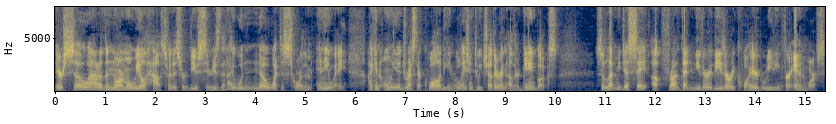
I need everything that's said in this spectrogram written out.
They're so out of the normal wheelhouse for this review series that I wouldn't know what to score them anyway. I can only address their quality in relation to each other and other game books. So let me just say up front that neither of these are required reading for Animorphs.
